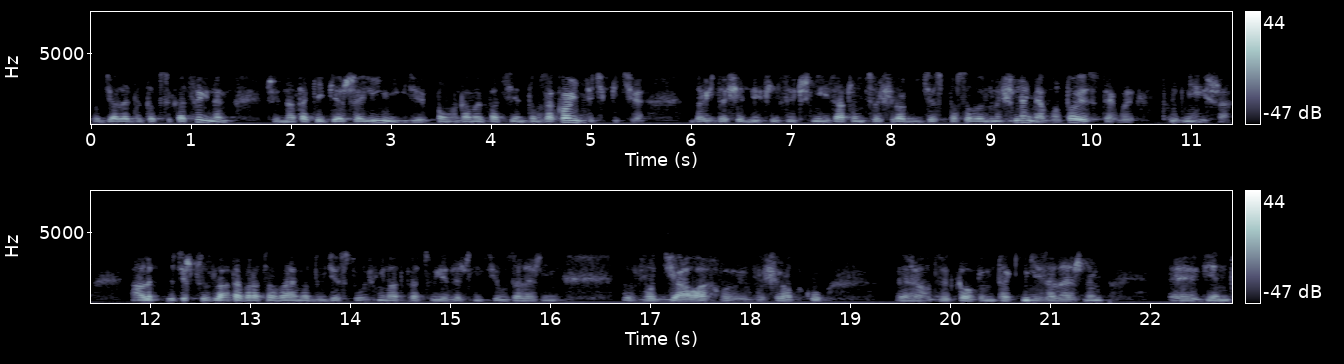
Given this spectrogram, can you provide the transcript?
oddziale detoksykacyjnym, czyli na takiej pierwszej linii, gdzie pomagamy pacjentom zakończyć picie, dojść do siebie fizycznie i zacząć coś robić ze sposobem myślenia, bo to jest jakby trudniejsze. Ale przecież przez lata pracowałem, od 28 lat pracuję w lecznictwie uzależnień w oddziałach, w, ośrodku e, odwykowym, takim niezależnym. E, więc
